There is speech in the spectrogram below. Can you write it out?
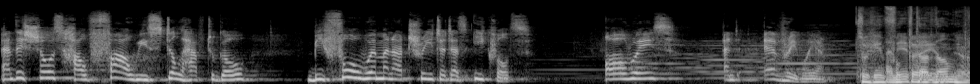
And this shows how far we still have to go before women are treated as equals, always and everywhere. Zo geen En heeft daar fauteuil, dan ja,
